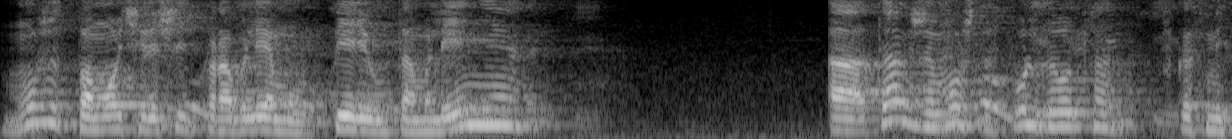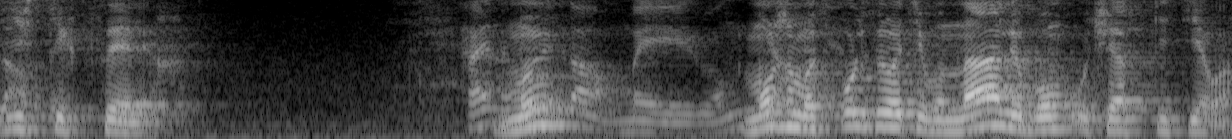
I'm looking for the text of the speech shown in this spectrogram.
может помочь решить проблему переутомления, а также может использоваться в косметических целях мы можем использовать его на любом участке тела.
